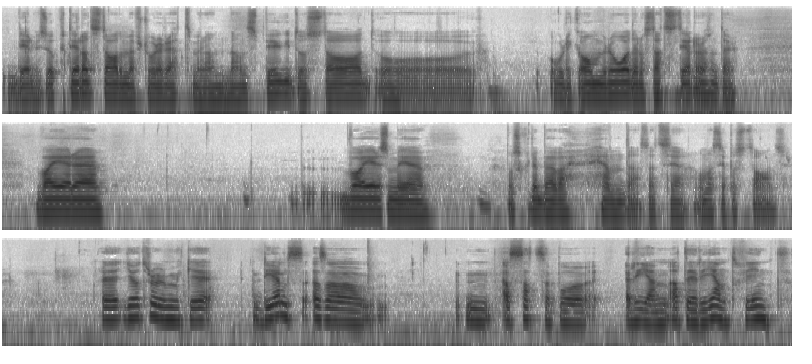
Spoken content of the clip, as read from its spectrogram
delvis uppdelad stad, om jag förstår det rätt, mellan landsbygd och stad och olika områden och stadsdelar och sånt där. Vad är det, vad är det som är, vad skulle behöva hända så att säga, om man ser på stan? Så? Eh, Jag tror mycket, dels alltså, mm, att satsa på ren, att det är rent och fint.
